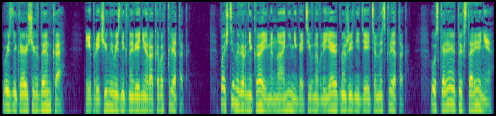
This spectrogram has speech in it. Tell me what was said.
возникающих в ДНК, и причиной возникновения раковых клеток. Почти наверняка именно они негативно влияют на жизнедеятельность клеток, ускоряют их старение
